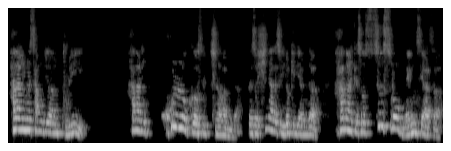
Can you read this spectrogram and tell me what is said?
하나님을 상징하는 불이 하나님 홀로 그것을 지나갑니다. 그래서 신약에서 이렇게 얘기합니다. 하나님께서 스스로 맹세하사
